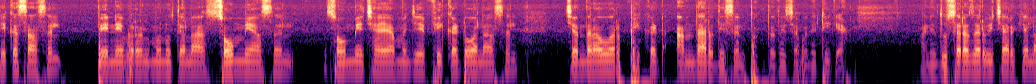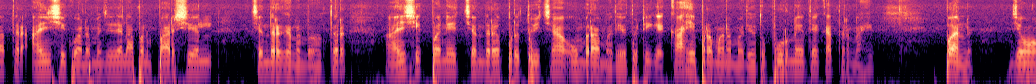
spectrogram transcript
ते कसं असेल? पेनेबरल म्हणू त्याला सौम्य असेल सौम्य छाया म्हणजे फिकटवाला असेल चंद्रावर फिकट अंधार दिसेल फक्त त्याच्यामध्ये ठीक आहे? आणि दुसरा जर विचार केला तर आंशिकवाला म्हणजे ज्याला आपण पार्शियल चंद्रग्रहण म्हणू तर आंशिकपणे चंद्र पृथ्वीच्या उंबरामध्ये येतो ठीक आहे? काही प्रमाणामध्ये येतो पूर्ण येते का तर नाही. पण जेव्हा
